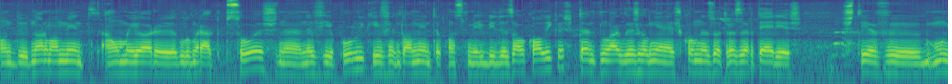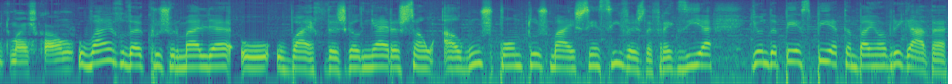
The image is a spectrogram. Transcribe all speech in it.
onde normalmente há um maior aglomerado de pessoas na, na, via pública e eventualmente a consumir bebidas alcoólicas. Tanto no Largo das Galinheiras como nas outras artérias esteve muito mais calmo. O bairro da Cruz Vermelha ou o bairro das Galinheiras são alguns pontos mais sensíveis da freguesia e onde a PSP é também obrigada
